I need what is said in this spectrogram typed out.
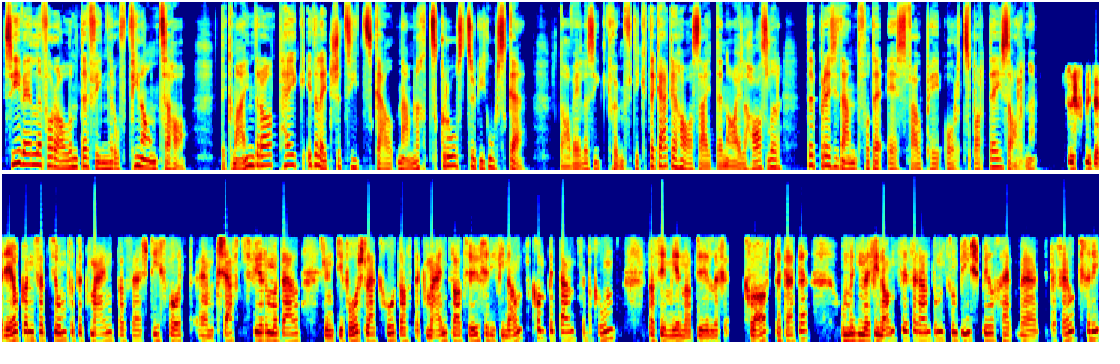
Sie wollen vor allem den Finger auf die Finanzen haben. Der Gemeinderat hat in der letzten Zeit das Geld nämlich zu grosszügig ausgegeben. Da wollen sie künftig dagegen haben, sagt Nail Hasler, der Präsident der SVP-Ortspartei Sarne zum Beispiel bei der Reorganisation der Gemeinde, das Stichwort ähm, Geschäftsführermodell, sind die Vorschläge gekommen, dass der Gemeinderat höhere Finanzkompetenzen bekommt. Da sind wir natürlich klar dagegen. Und mit einem Finanzreferendum zum Beispiel hat man der Bevölkerung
